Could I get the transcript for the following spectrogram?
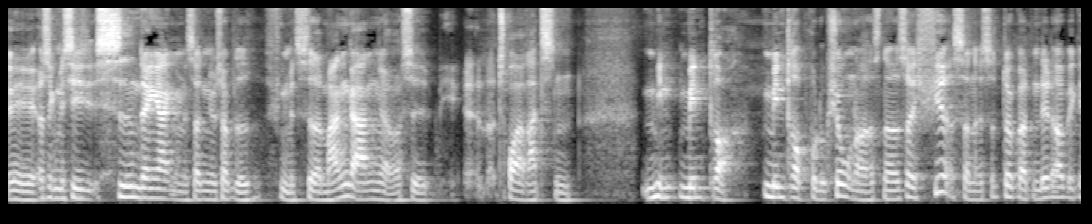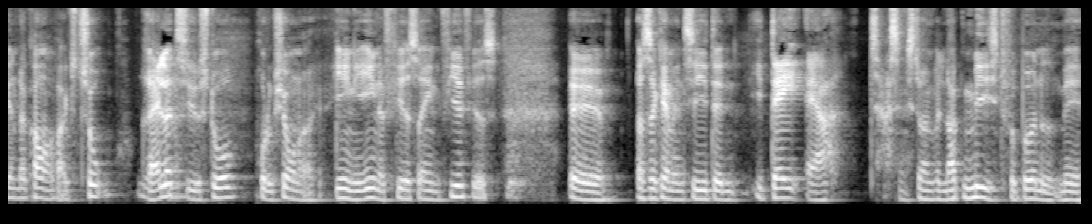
Øh, og så kan man sige, siden dengang, men så er den jo så blevet filmatiseret mange gange, og også, øh, tror jeg, ret sådan min, mindre, mindre produktioner og sådan noget. Så i 80'erne, så dukker den lidt op igen. Der kommer faktisk to relativt store produktioner. En i 81 og en i 84. Øh, og så kan man sige, at den i dag er Tarzan-historien vel nok mest forbundet med,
